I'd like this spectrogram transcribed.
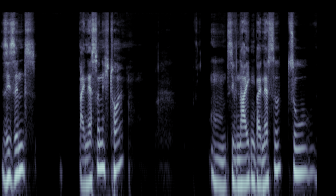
Sie sind bei Nässe nicht toll. Mm, sie neigen bei Nässe zu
